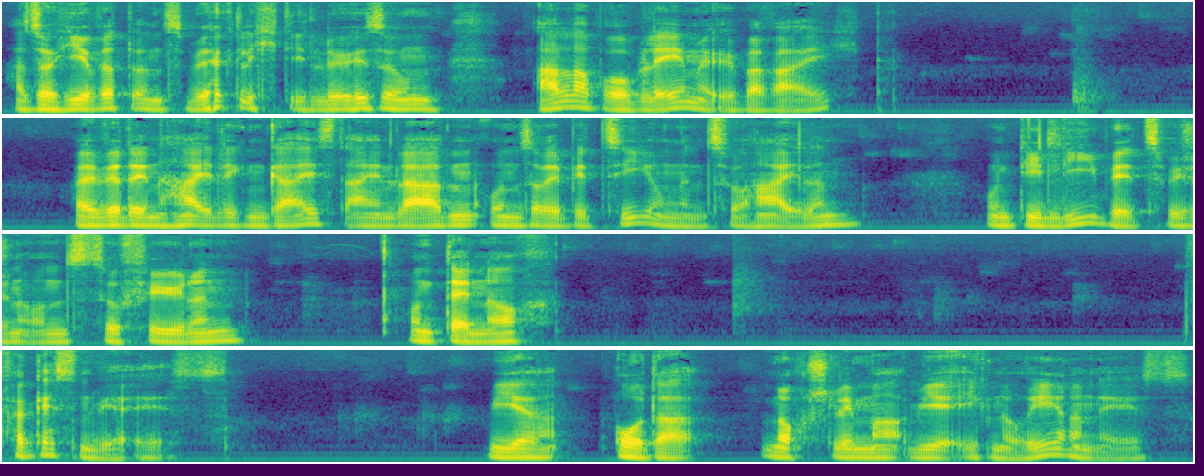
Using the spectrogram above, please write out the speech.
Also hier wird uns wirklich die Lösung aller Probleme überreicht, weil wir den Heiligen Geist einladen, unsere Beziehungen zu heilen und die Liebe zwischen uns zu fühlen und dennoch vergessen wir es. Wir oder noch schlimmer, wir ignorieren es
